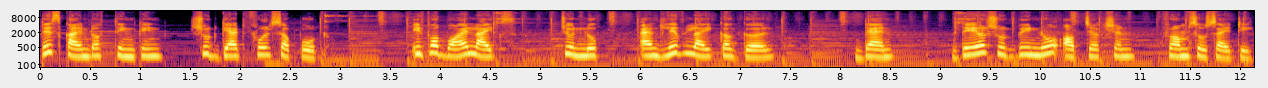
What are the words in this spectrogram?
this kind of thinking should get full support. If a boy likes to look and live like a girl, then there should be no objection from society.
